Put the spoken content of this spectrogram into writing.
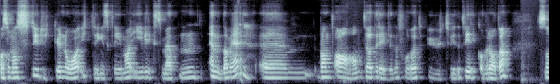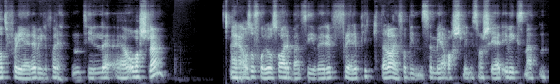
Altså Man styrker nå ytringsklimaet i virksomheten enda mer. Bl.a. til at reglene får et utvidet virkeområde, sånn at flere vil få retten til eh, å varsle. Eh, og så får jo også arbeidsgiver flere plikter da, i forbindelse med varsling som skjer i virksomheten.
